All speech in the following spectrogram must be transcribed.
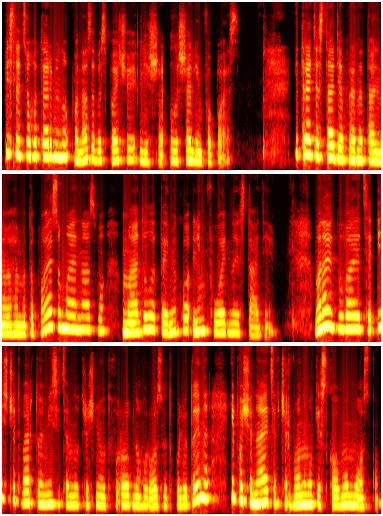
Після цього терміну вона забезпечує лише, лише лімфопоез. І третя стадія пренатального гематопоезу має назву медулотиміко-лімфоїдної стадії. Вона відбувається із 4 місяця внутрішнього утворобного розвитку людини і починається в червоному кістковому мозку.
